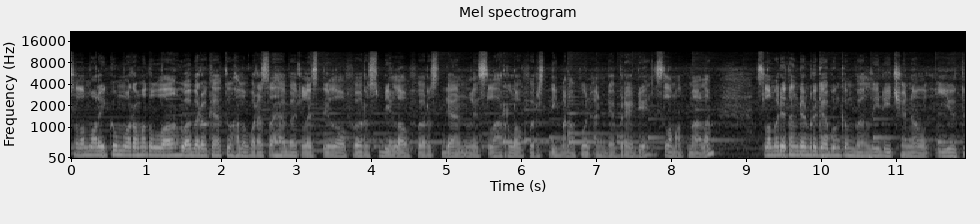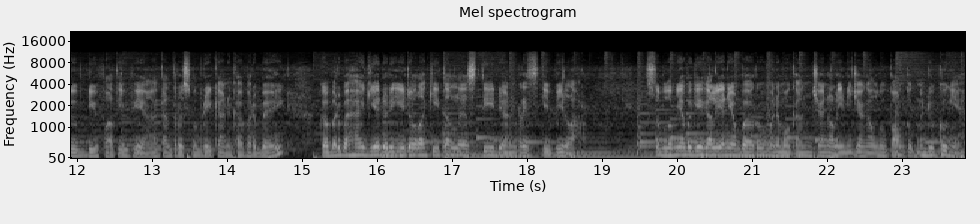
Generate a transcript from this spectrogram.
Assalamualaikum warahmatullahi wabarakatuh. Halo para sahabat Lesti Lovers, Belovers, dan Leslar Lovers di mana pun Anda berada. Selamat malam. Selamat datang dan bergabung kembali di channel Youtube Diva TV Yang akan terus memberikan kabar baik Kabar bahagia dari idola kita Lesti dan Rizky Bilar. Sebelumnya bagi kalian yang baru menemukan channel ini Jangan lupa untuk mendukungnya.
